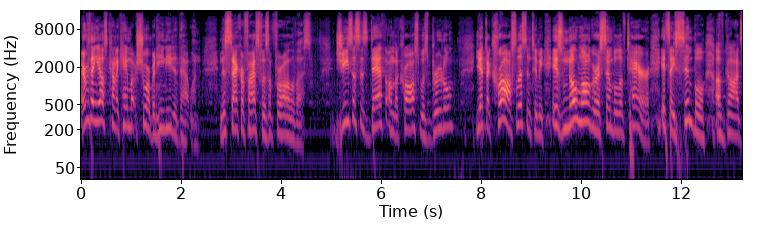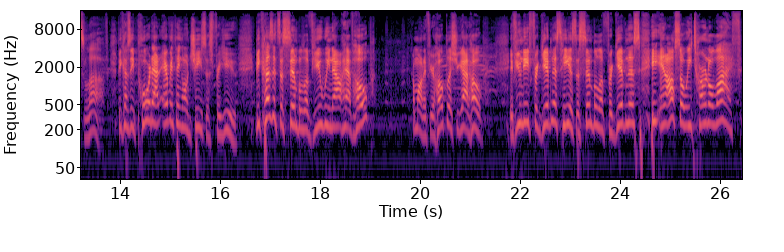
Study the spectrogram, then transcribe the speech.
Everything else kind of came up short, but he needed that one. And this sacrifice was for all of us. Jesus' death on the cross was brutal, Yet the cross, listen to me, is no longer a symbol of terror. It's a symbol of God's love because He poured out everything on Jesus for you. Because it's a symbol of you, we now have hope. Come on, if you're hopeless, you got hope. If you need forgiveness, He is the symbol of forgiveness. He, and also eternal life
